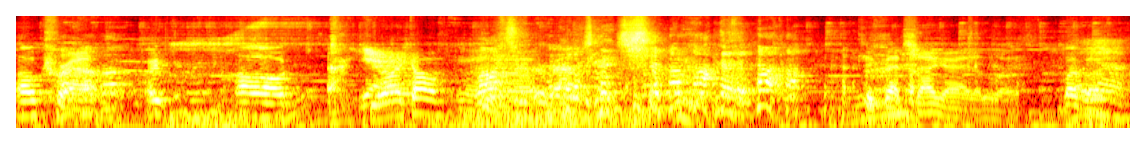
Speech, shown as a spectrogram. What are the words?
oh crap. You- Oh, Yeah. here I come. Lots of dramatic tension. Kick that shy guy out of the way. Oh yeah,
